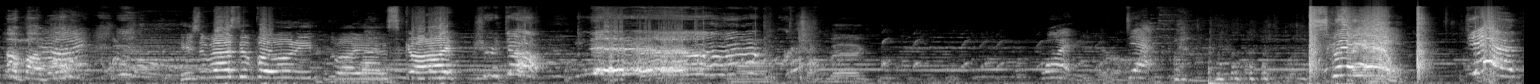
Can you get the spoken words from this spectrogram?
A bubble. He's a master pony flying in the sky. Shoot it down! two. Something big. One. Death. Screw you! Death!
